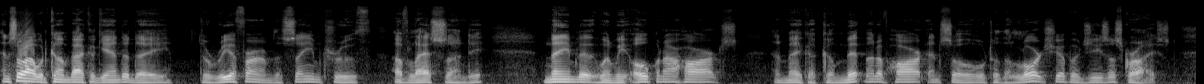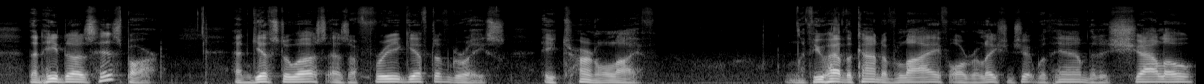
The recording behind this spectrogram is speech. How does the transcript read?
And so I would come back again today to reaffirm the same truth of last Sunday, namely that when we open our hearts and make a commitment of heart and soul to the Lordship of Jesus Christ, then He does His part and gives to us as a free gift of grace eternal life. If you have the kind of life or relationship with Him that is shallow,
